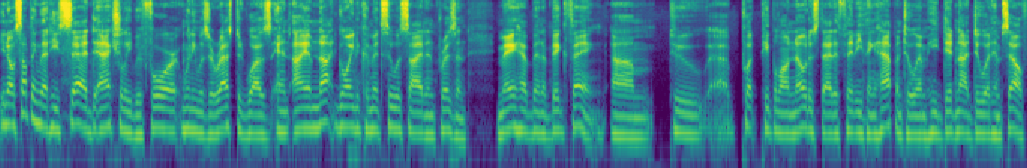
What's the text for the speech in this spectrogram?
you know something that he said actually before when he was arrested was, "and I am not going to commit suicide in prison," may have been a big thing. Um, to uh, put people on notice that if anything happened to him, he did not do it himself.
